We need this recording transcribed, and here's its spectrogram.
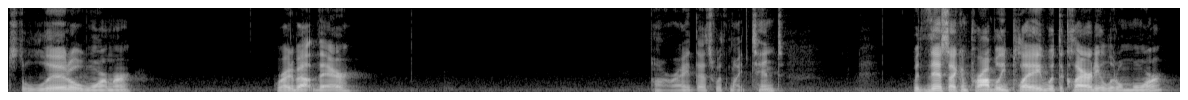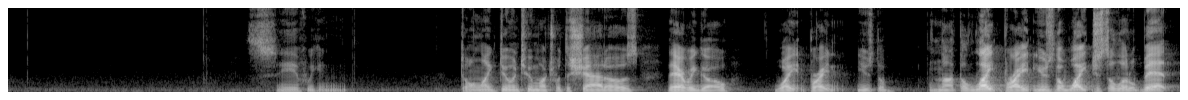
Just a little warmer. Right about there. All right, that's with my tint. With this, I can probably play with the clarity a little more. Let's see if we can, don't like doing too much with the shadows. There we go. White, bright, use the, not the light bright, use the white just a little bit.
